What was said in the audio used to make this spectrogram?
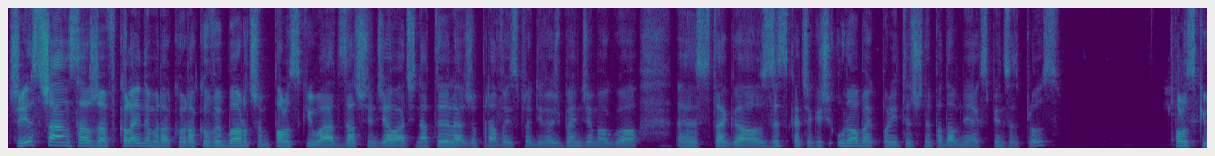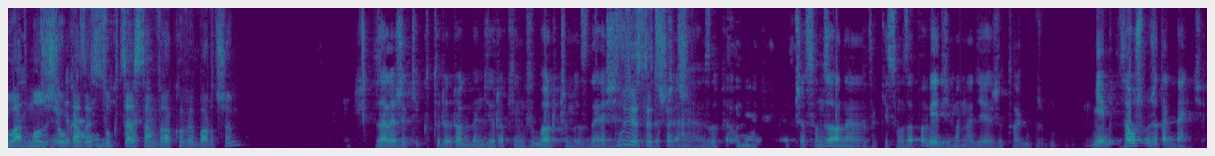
Czy jest szansa, że w kolejnym roku, roku wyborczym, Polski Ład zacznie działać na tyle, że Prawo i Sprawiedliwość będzie mogło e, z tego zyskać jakiś urobek polityczny, podobnie jak z 500? Polski Ład może się ukazać sukcesem w roku wyborczym? Zależy, który rok będzie rokiem wyborczym, bo zdaje się, 23. że zupełnie przesądzone. Takie są zapowiedzi. Mam nadzieję, że tak. Nie, załóżmy, że tak będzie.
